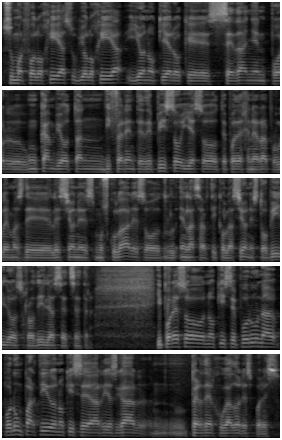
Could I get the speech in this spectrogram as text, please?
su, morfología, su biología, y yo no quiero que se dañen por un cambio tan diferente de piso y eso te puede generar problemas de lesiones musculares o en las articulaciones, tobillos, rodillas, etc. Y por eso no quise, por, una, por un partido no quise arriesgar mm, perder jugadores por eso.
